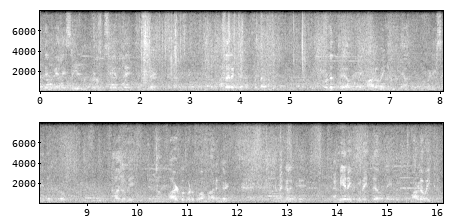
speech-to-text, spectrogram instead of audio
அதில் வேலை செய்யும் மக்களும் சேர்ந்து என்று பலருக்கு ரத்த தானம் கொடுத்து அவர்களை வாழ வைக்கும்படியாக பணி செய்திருக்கிறோம். ஆகவே நாம் வாழ்வு கொடுப்போம் வாருங்கள். ஜனங்களுக்கு கண்ணீரை துடைத்து அவர்களை வாழ வைக்கும்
